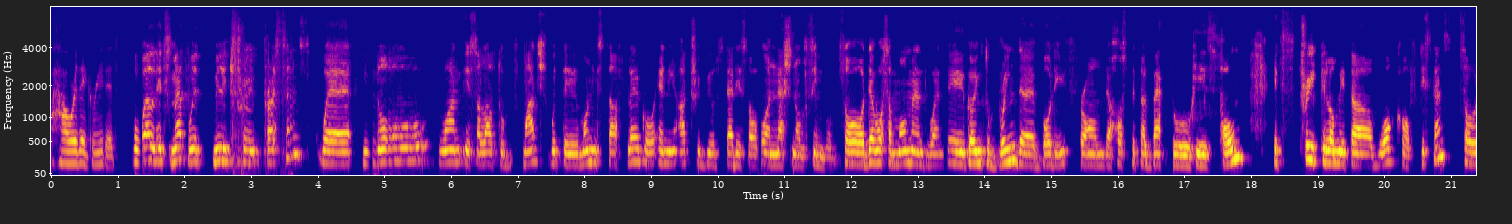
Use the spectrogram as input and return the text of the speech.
how are they greeted Well, it's met with military presence where no one is allowed to march with the Morning Star flag or any attributes that is of a national symbol. So there was a moment when they're going to bring the body from the hospital back to his home. It's three kilometer walk of distance. So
